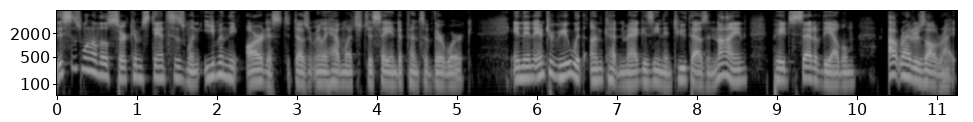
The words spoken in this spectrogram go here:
This is one of those circumstances when even the artist doesn't really have much to say in defense of their work. In an interview with Uncut Magazine in 2009, Page said of the album, Outrider's alright.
